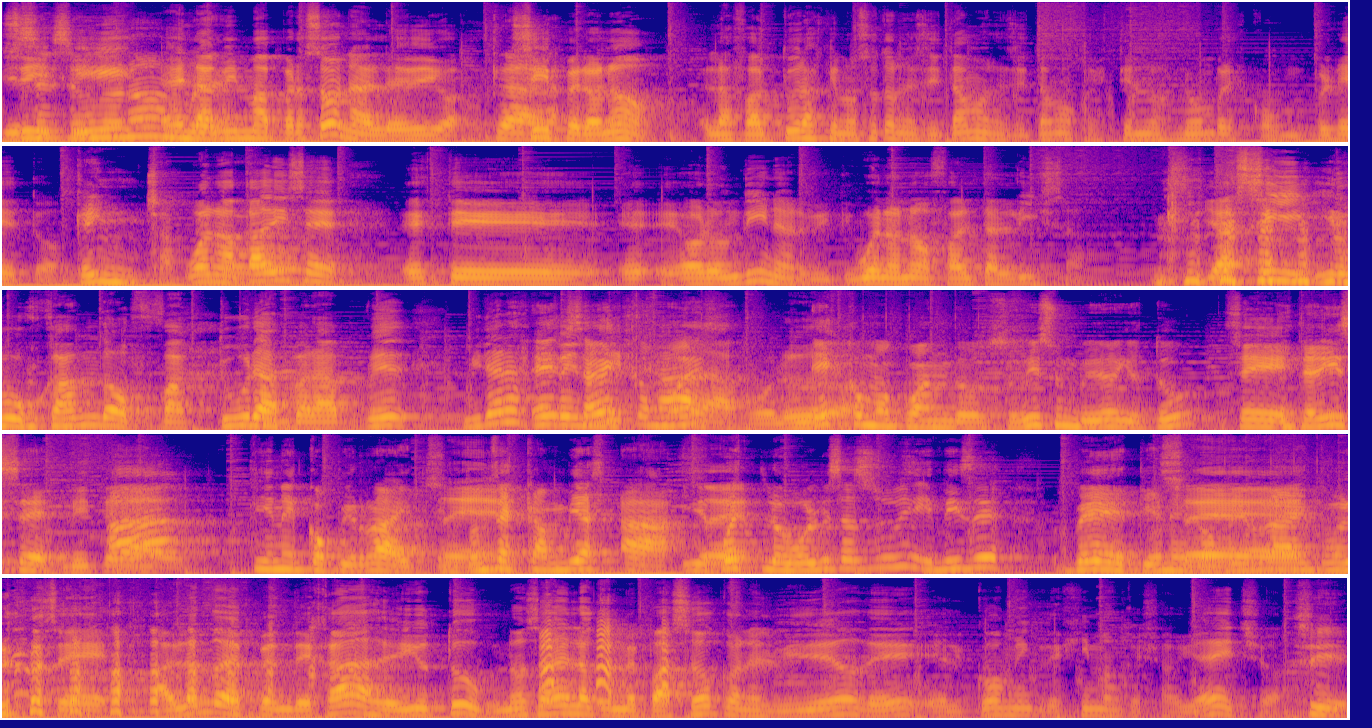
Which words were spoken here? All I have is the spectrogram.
Y es Sí, nombre. es la misma persona, le digo. Claro. Sí, pero no. Las facturas que nosotros necesitamos, necesitamos que estén los nombres completos. Qué hincha. Bueno, acá dice este eh, eh, Orondina Arbiti. Bueno, no, falta Lisa. Y así ir buscando facturas para ver. Mirá las Eh, ¿Sabes cómo pendejadas, es? boludo. Es como cuando subís un video a YouTube Sí, y te dice literal. A tiene copyright. Sí. Entonces cambias A y Sí. después lo volvés a subir y dice B tiene Sí, copyright, boludo. sí. Hablando de pendejadas de YouTube, no sabes lo que me pasó con el video del cómic de He-Man que yo había hecho. Sí.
